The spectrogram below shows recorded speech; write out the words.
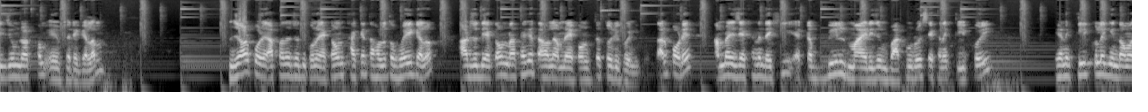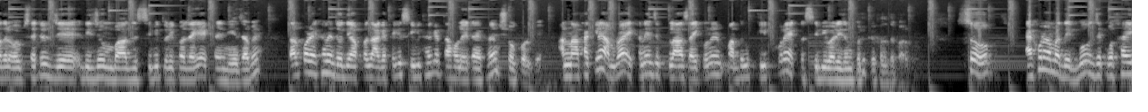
রিজিউম ডট কম এই ওয়েবসাইটে গেলাম। যাওয়ার পরে আপনাদের যদি কোনো অ্যাকাউন্ট থাকে, তাহলে তো হয়ে গেল। আর যদি অ্যাকাউন্ট না থাকে, তাহলে আমরা অ্যাকাউন্টটা তৈরি করে নিব। তারপরে আমরা এই যে এখানে দেখি, একটা বিল্ড মাই রিজিউম বাটন রয়েছে, এখানে ক্লিক করি। এখানে ক্লিক করলে কিন্তু আমাদের ওয়েবসাইটের যে রিজিউম বা যে সিবি তৈরি করা জায়গায় এখানে নিয়ে যাবে। তারপর এখানে যদি আপনাদের আগে থেকে সিভি থাকে, তাহলে এটা এখানে শো করবে। আর না থাকলে আমরা এখানে যে প্লাস আইকনের মাধ্যমে ক্লিক করে একটা সিভি বা রিজিউম তৈরি করে ফেলতে পারব। সো এখন আমরা দেখব যে কোথায়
